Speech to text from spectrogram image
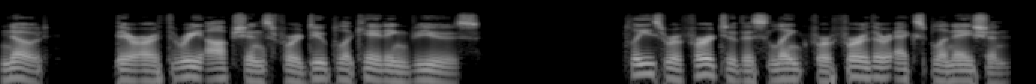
Note, there are three options for duplicating views. Please refer to this link for further explanation.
